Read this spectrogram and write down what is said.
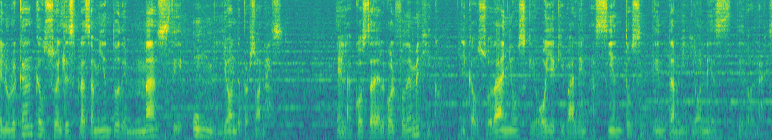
El huracán causó el desplazamiento de más de un millón de personas en la costa del Golfo de México y causó daños que hoy equivalen a 170 millones de dólares,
